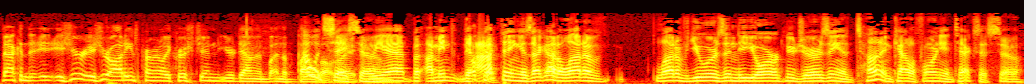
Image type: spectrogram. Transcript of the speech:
back in the is your is your audience primarily Christian? You're down in, in the Bible I would Belt, say right? so, Um, yeah. But I mean, the okay. odd thing is, I got a lot of a lot of viewers in New York, New Jersey, and a ton in California and Texas. So,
